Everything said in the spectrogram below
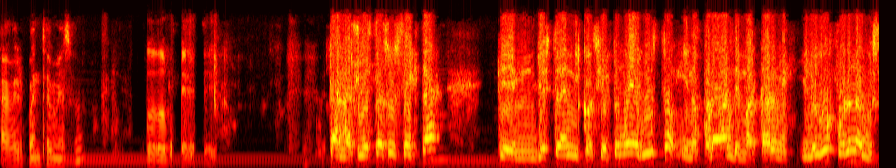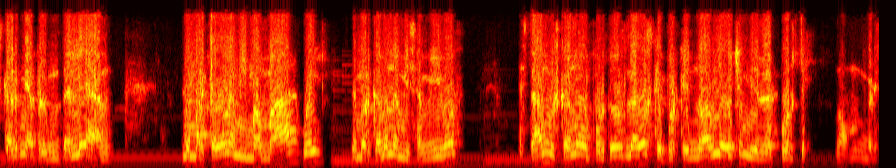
A ver, cuéntame eso. Todo. Tan así está su secta que mm, yo estaba en mi concierto muy a gusto y no paraban de marcarme. Y luego fueron a buscarme, a preguntarle a... Le marcaron a mi mamá, güey. Le marcaron a mis amigos. Estaban buscándome por todos lados que porque no había hecho mi reporte. No, hombre.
